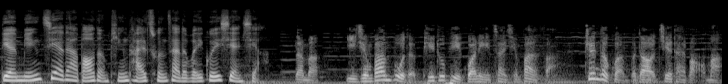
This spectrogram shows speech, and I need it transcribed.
点名借贷宝等平台存在的违规现象。那么，已经颁布的 P2P 管理暂行办法真的管不到借贷宝吗？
